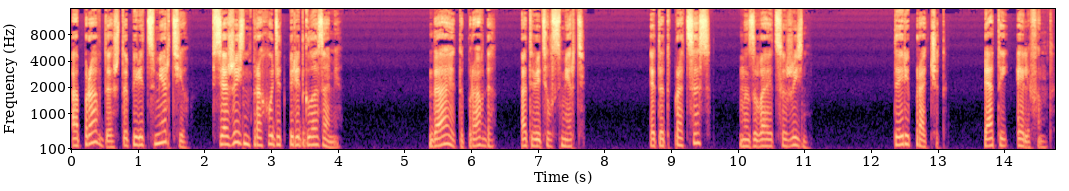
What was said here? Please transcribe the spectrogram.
А правда, что перед смертью вся жизнь проходит перед глазами? «Да, это правда», — ответил смерть. «Этот процесс называется жизнь». Терри Пратчетт, «Пятый элефант».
